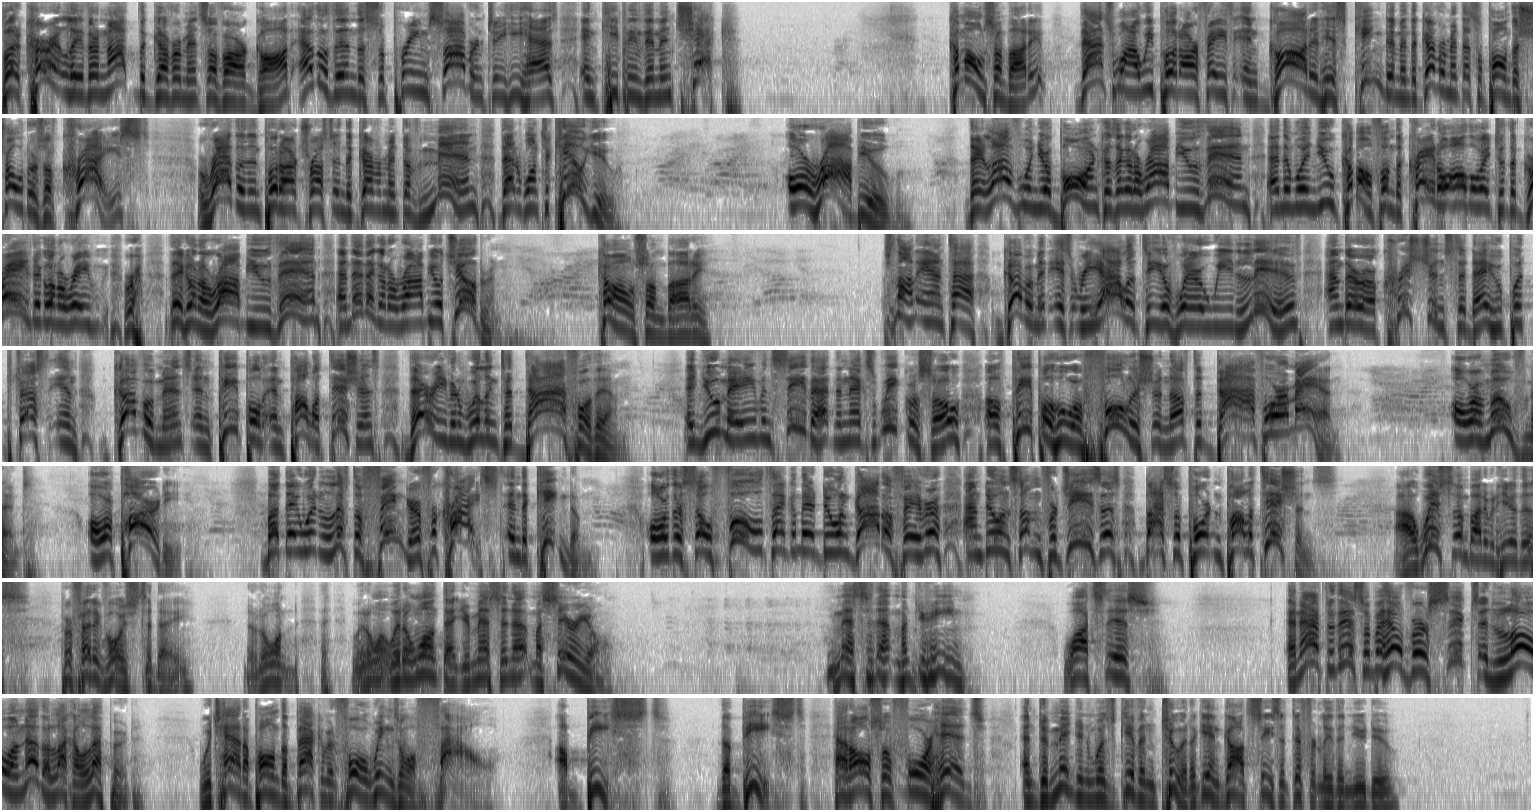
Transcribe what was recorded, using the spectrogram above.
But currently, they're not the governments of our God, other than the supreme sovereignty He has in keeping them in check. Come on, somebody. That's why we put our faith in God and His kingdom and the government that's upon the shoulders of Christ, rather than put our trust in the government of men that want to kill you or rob you they love when you're born because they're going to rob you then, and then when you come on from the cradle all the way to the grave, they're going to they're going to rob you then, and then they're going to rob your children. Come on, somebody. It's not anti-government, it's reality of where we live. And there are Christians today who put trust in governments and people and politicians. They're even willing to die for them. And you may even see that in the next week or so of people who are foolish enough to die for a man or a movement or a party. But they wouldn't lift a finger for Christ and the kingdom. Or they're so full thinking they're doing God a favor and doing something for Jesus by supporting politicians. I wish somebody would hear this prophetic voice today. We don't want, we don't want, we don't want that. You're messing up my cereal. You're messing up my dream. Watch this. And after this I beheld verse 6, and lo, another like a leopard, which had upon the back of it four wings of a fowl, a beast. The beast had also four heads, and dominion was given to it. Again, God sees it differently than you do.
